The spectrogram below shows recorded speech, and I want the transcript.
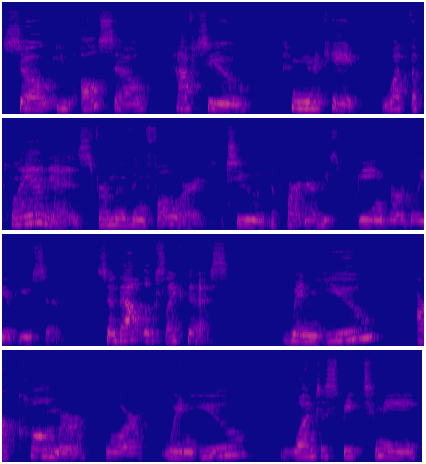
So you also have to communicate what the plan is for moving forward to the partner who's being verbally abusive. So that looks like this. When you are calmer or when you want to speak to me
